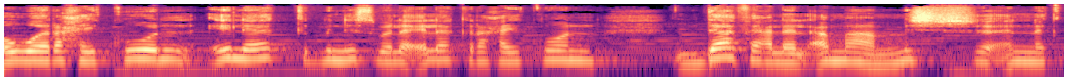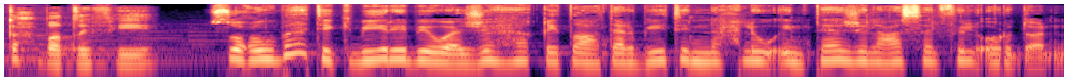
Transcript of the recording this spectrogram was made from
هو راح يكون إلك بالنسبة لإلك راح يكون دافع للأمام مش إنك تحبطي فيه. صعوبات كبيرة بيواجهها قطاع تربية النحل وإنتاج العسل في الأردن.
